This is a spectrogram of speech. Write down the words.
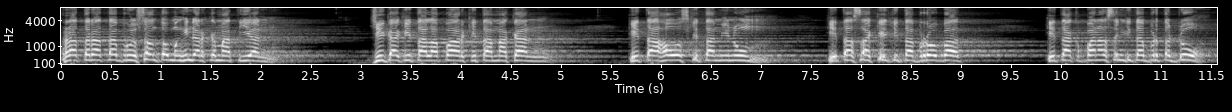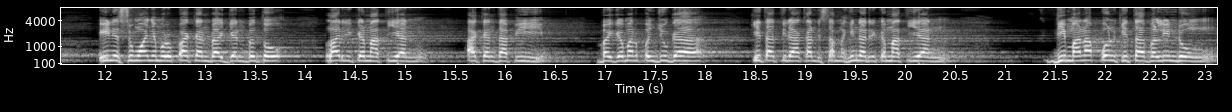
rata-rata berusaha untuk menghindar kematian. Jika kita lapar, kita makan. Kita haus, kita minum. Kita sakit, kita berobat. Kita kepanasan, kita berteduh. Ini semuanya merupakan bagian bentuk lari kematian. Akan tapi bagaimanapun juga kita tidak akan bisa menghindari kematian di mana pun kita berlindung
